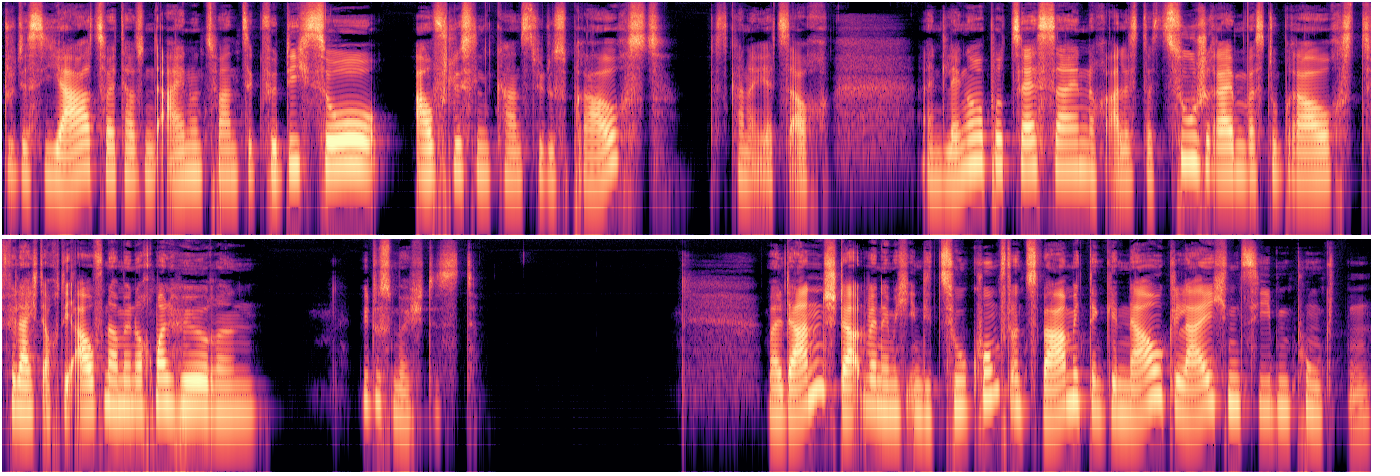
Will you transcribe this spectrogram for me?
Du das Jahr 2021 für dich so aufschlüsseln kannst, wie du es brauchst. Das kann jetzt auch ein längerer Prozess sein, noch alles dazu schreiben, was du brauchst, vielleicht auch die Aufnahme nochmal hören, wie du es möchtest. Weil dann starten wir nämlich in die Zukunft und zwar mit den genau gleichen sieben Punkten.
